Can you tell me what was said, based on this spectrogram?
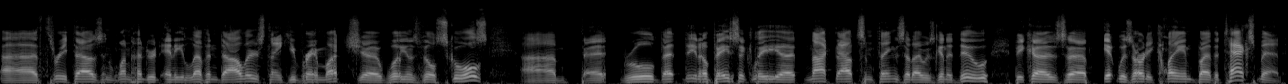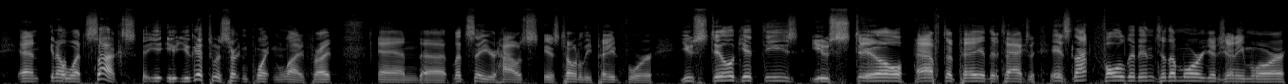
Uh, $3,111. Thank you very much, uh, Williamsville Schools. Um, that ruled that, you know, basically uh, knocked out some things that I was going to do because uh, it was already claimed by the tax man. And, you know, what sucks, you, you you get to a certain point in life, right? And uh, let's say your house is totally paid for. You still get these, you still have to pay the taxes. It's not folded into the mortgage anymore.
